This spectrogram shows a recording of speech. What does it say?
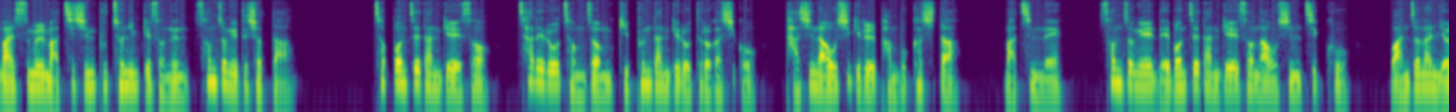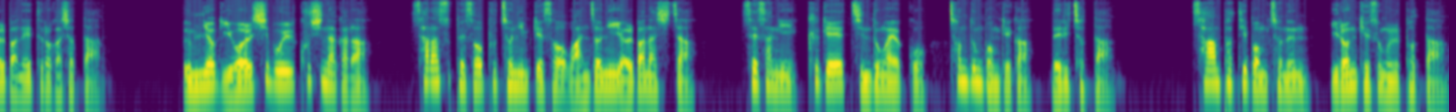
말씀을 마치신 부처님께서는 선정에 드셨다. 첫 번째 단계에서 차례로 점점 깊은 단계로 들어가시고 다시 나오시기를 반복하시다. 마침내 선정의 네 번째 단계에서 나오신 직후 완전한 열반에 들어가셨다. 음력 2월 15일 쿠시나가라 사라숲에서 부처님께서 완전히 열반하시자 세상이 크게 진동하였고 천둥 번개가 내리쳤다. 사암파티 범처는 이런 개송을 읊었다.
